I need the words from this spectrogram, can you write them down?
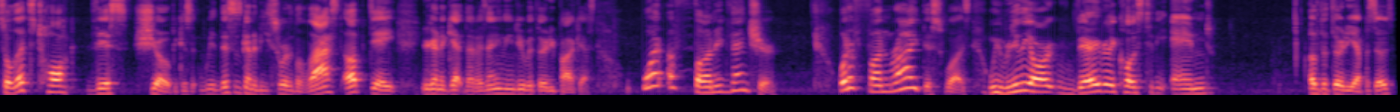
So let's talk this show because we, this is going to be sort of the last update you're going to get that has anything to do with 30 podcasts. What a fun adventure. What a fun ride this was. We really are very very close to the end of the 30 episodes.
